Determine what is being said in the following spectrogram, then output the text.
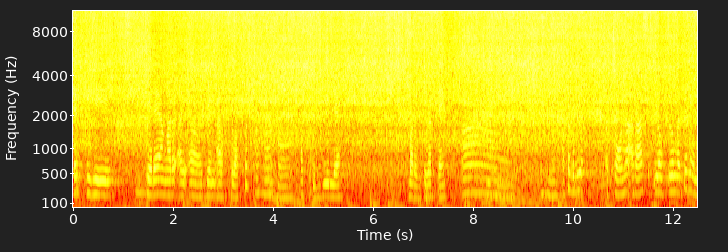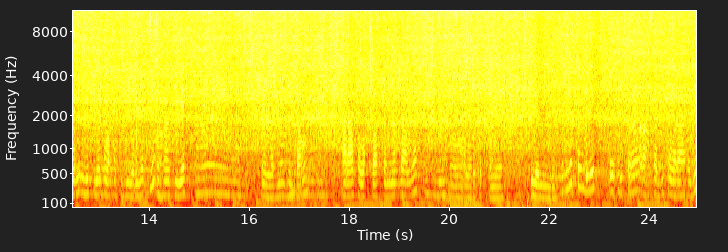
эркиги кәре аңар. Хасты биле. Барып тугар тең. Ата били чона раз ылларга да ылларга не килер була. Аха. Алары көткәне билелингин. Бу били округтардан актарды колара ди.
